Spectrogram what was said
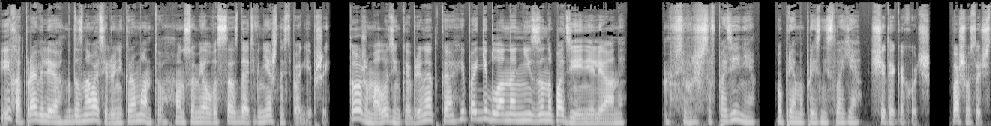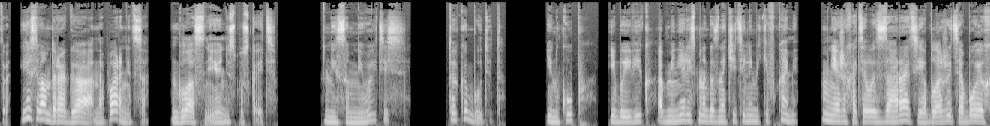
Их отправили к дознавателю-некроманту. Он сумел воссоздать внешность погибшей. Тоже молоденькая брюнетка, и погибла она не из-за нападения Лианы. Всего лишь совпадение», — упрямо произнесла я. «Считай, как хочешь. Ваше высочество, если вам дорога напарница, глаз с нее не спускайте». «Не сомневайтесь, так и будет». Инкуб и боевик обменялись многозначительными кивками. Мне же хотелось заорать и обложить обоих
